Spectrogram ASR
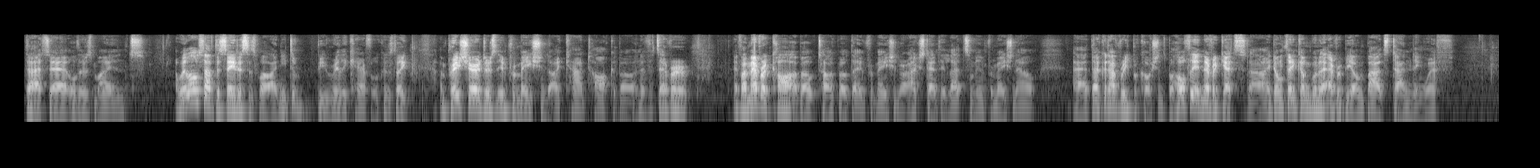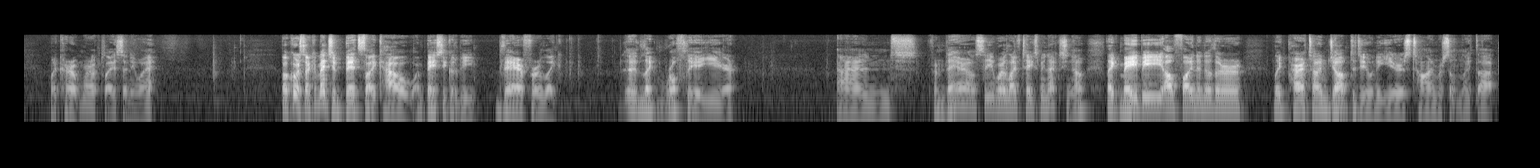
that uh, others mightn't. I will also have to say this as well. I need to be really careful because, like, I'm pretty sure there's information that I can't talk about, and if it's ever, if I'm ever caught about talk about that information or accidentally let some information out, uh, that could have repercussions. But hopefully, it never gets to that. I don't think I'm gonna ever be on bad standing with my current workplace anyway. But of course, I can mention bits like how I'm basically going to be there for like, uh, like roughly a year, and from there I'll see where life takes me next. You know, like maybe I'll find another like part-time job to do in a year's time or something like that.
